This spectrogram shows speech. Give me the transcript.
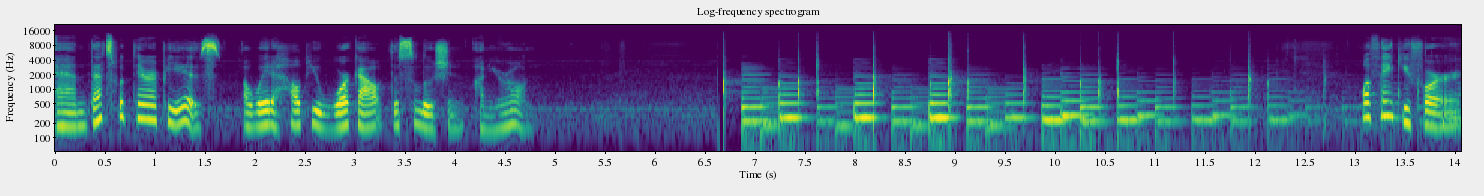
And that's what therapy is a way to help you work out the solution on your own. Well, thank you for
